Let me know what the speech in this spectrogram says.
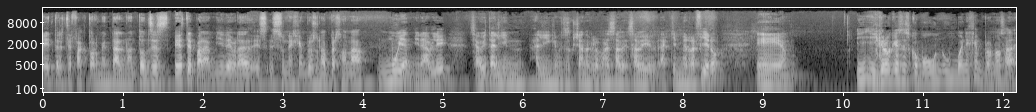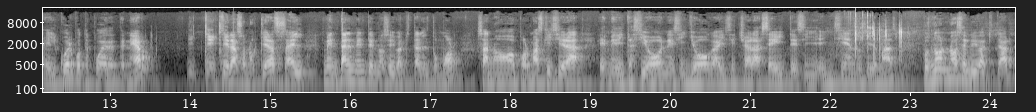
entra este factor mental, ¿no? Entonces, este para mí de verdad es, es un ejemplo, es una persona muy admirable. Si ahorita alguien, alguien que me está escuchando que lo conoce sabe, sabe a quién me refiero. Eh, y, y creo que ese es como un, un buen ejemplo, ¿no? O sea, el cuerpo te puede detener, y que quieras o no quieras, o sea, él mentalmente no se iba a quitar el tumor, o sea, no, por más que hiciera eh, meditaciones y yoga y se echara aceites y, e inciensos y demás, pues no, no se lo iba a quitar.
